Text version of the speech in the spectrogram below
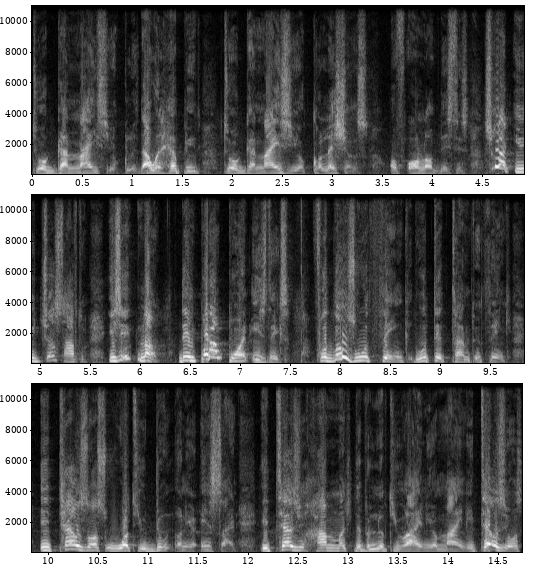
to organize your clothes. That will help you to organize your collections of all of these things. So that you just have to. You see, now, the important point is this. For those who think, who take time to think, it tells us what you do on your inside. It tells you how much developed you are in your mind. It tells us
